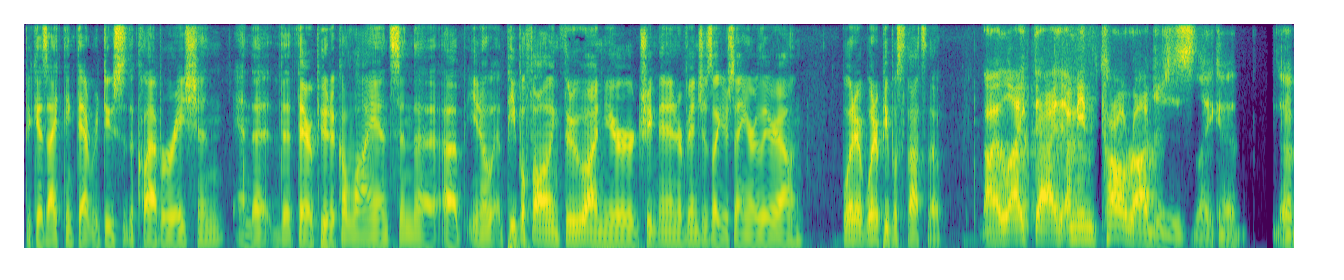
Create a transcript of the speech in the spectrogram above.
because I think that reduces the collaboration and the, the therapeutic alliance and the uh, you know people following through on your treatment interventions, like you're saying earlier, Alan. What are what are people's thoughts though? I like that. I mean, Carl Rogers is like a, a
